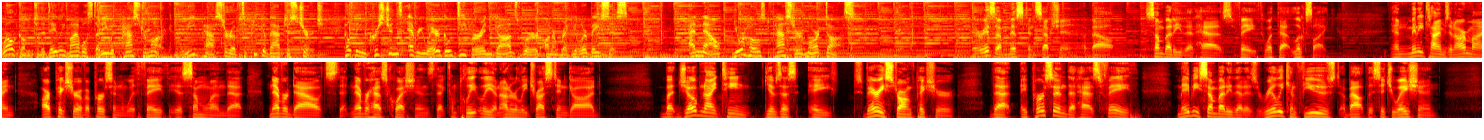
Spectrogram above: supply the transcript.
Welcome to the Daily Bible Study with Pastor Mark, lead pastor of Topeka Baptist Church, helping Christians everywhere go deeper in God's Word on a regular basis. And now, your host, Pastor Mark Doss. There is a misconception about somebody that has faith, what that looks like. And many times in our mind, our picture of a person with faith is someone that never doubts, that never has questions, that completely and utterly trusts in God. But Job 19 gives us a very strong picture that a person that has faith may be somebody that is really confused about the situation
